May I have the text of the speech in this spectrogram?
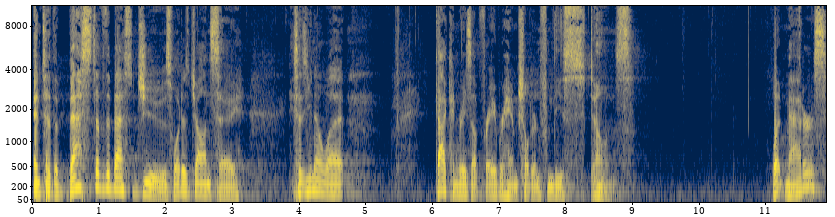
And to the best of the best Jews, what does John say? He says, You know what? God can raise up for Abraham children from these stones. What matters?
